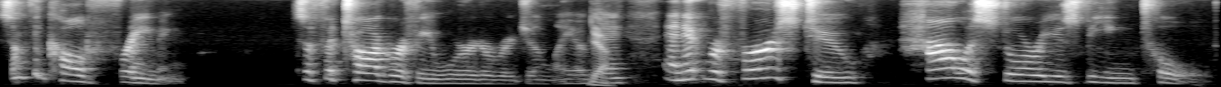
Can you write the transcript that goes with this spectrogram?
something called framing. It's a photography word originally, okay? And it refers to how a story is being told,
